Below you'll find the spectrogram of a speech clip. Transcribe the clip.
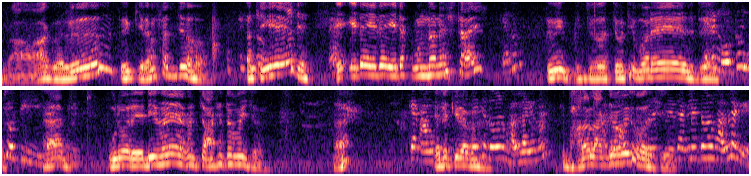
বাবা গলু তুই কিরম সাহায্য তা ঠিক আছে। এ- এটা এটা এটা কোন ধরনের স্টাইল কেন? তুমি চটি পরে এটা নতুন চটি। হ্যাঁ পুরো রেডি হয়ে এখন চা খেতে বইছো। হ্যাঁ? কেন এটা? দেখে তোমার ভালো লাগে না? ভালো লাগছে বলেই তো বলছি। শুয়ে থাকলে তোমার ভালো লাগে?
